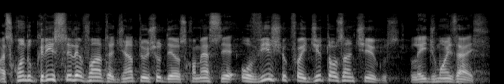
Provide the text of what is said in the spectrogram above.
mas quando Cristo se levanta diante dos judeus, começa a dizer, ouviste o que foi dito aos antigos, lei de Moisés.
